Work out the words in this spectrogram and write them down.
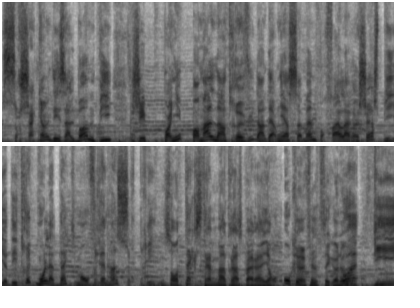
sur chacun des albums. Puis j'ai pogné pas mal d'entrevues dans la dernière semaine pour faire la recherche. Puis il y a des trucs, moi, là-dedans, qui m'ont vraiment surpris. Ils sont extrêmement transparents. Ils ont aucun filtre, ces gars-là. Ouais, puis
